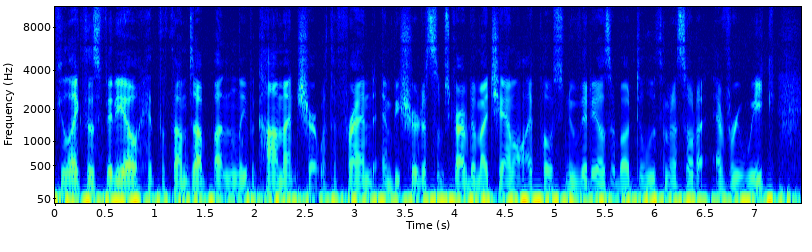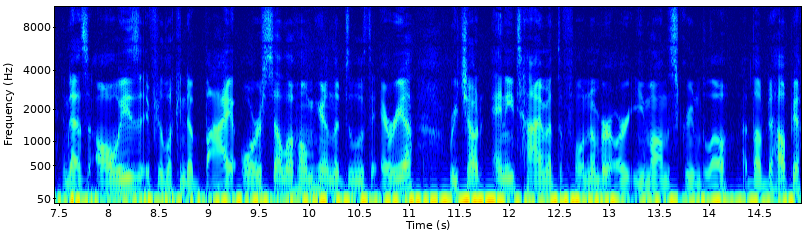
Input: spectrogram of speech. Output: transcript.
If you like this video, hit the thumbs up button, leave a comment, share it with a friend, and be sure to subscribe to my channel. I post new videos about Duluth, Minnesota every week. And as always, if you're looking to buy or sell a home here in the Duluth area, reach out anytime at the phone number or email on the screen below. I'd love to help you.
